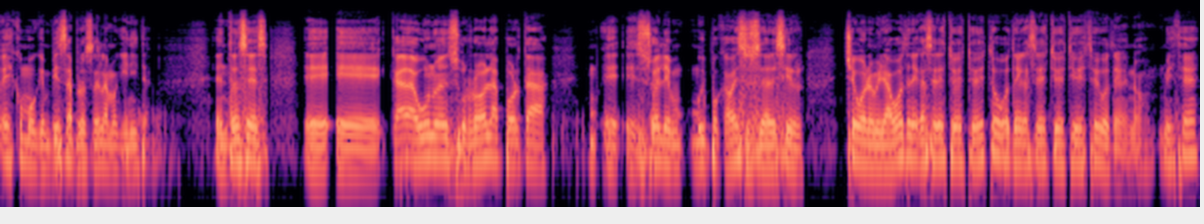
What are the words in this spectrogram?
es como que empieza a proceder la maquinita. Entonces, eh, eh, cada uno en su rol aporta, eh, suele muy pocas veces decir, che, bueno, mira, vos tenés que hacer esto, esto, esto, vos tenés que hacer esto, esto, esto, y vos tenés, no, ¿viste?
